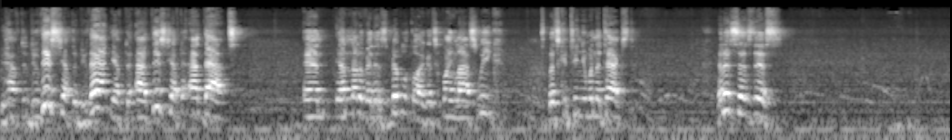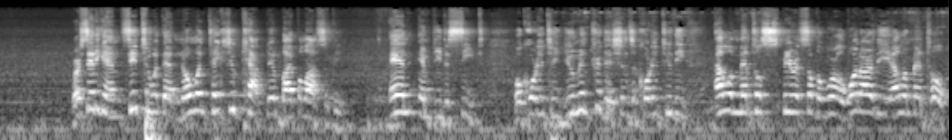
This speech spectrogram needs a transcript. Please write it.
You have to do this, you have to do that, you have to add this, you have to add that. And, and none of it is biblical, like I explained last week. Let's continue in the text. And it says this Verse 8 again see to it that no one takes you captive by philosophy and empty deceit, according to human traditions, according to the elemental spirits of the world. What are the elemental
